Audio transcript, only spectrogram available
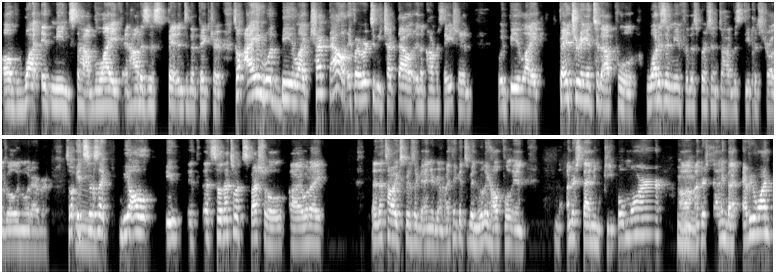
of what it means to have life and how does this fit into the picture. So I would be like checked out if I were to be checked out in a conversation. Would be like venturing into that pool. What does it mean for this person to have this deepest struggle and whatever? So it's Mm. just like we all. You, it, that's, so that's what's special. Uh, what I that's how I experience like the enneagram. I think it's been really helpful in understanding people more uh, Mhm. understanding that everyone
